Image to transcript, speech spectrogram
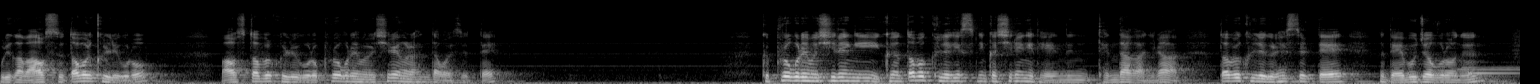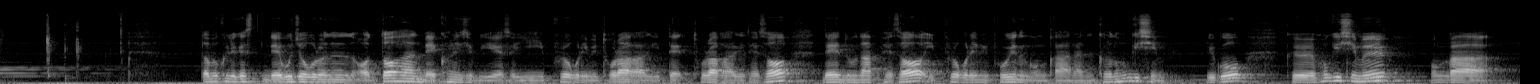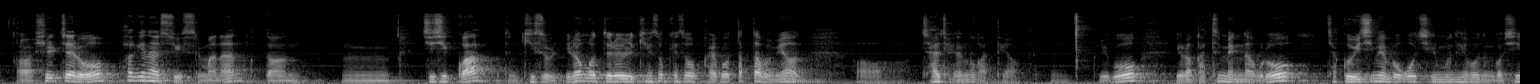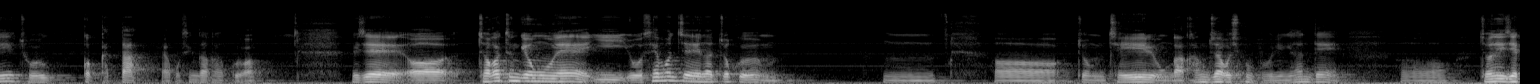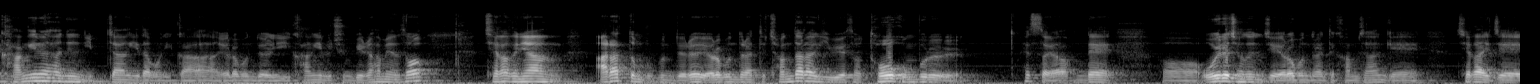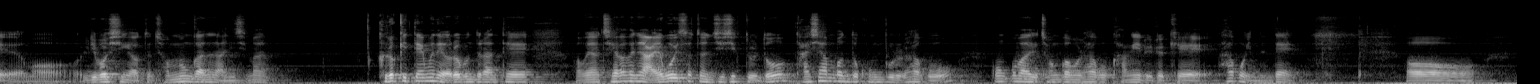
우리가 마우스 더블 클릭으로 마우스 더블 클릭으로 프로그램을 실행을 한다고 했을 때 그 프로그램의 실행이 그냥 더블 클릭했으니까 실행이 되는, 된다가 아니라 더블 클릭을 했을 때 그 내부적으로는 더블 클릭했을 때 내부적으로는 어떠한 메커니즘에 의해서 이 프로그램이 돌아가기 때, 돌아가게 돼서 내 눈앞에서 이 프로그램이 보이는 건가 라는 그런 호기심 그리고 그 호기심을 뭔가 어, 실제로 확인할 수 있을 만한 어떤 음, 지식과 어떤 기술 이런 것들을 계속 계속 갈고 닦다 보면 어, 잘 되는 것 같아요. 음, 그리고 이런 같은 맥락으로 자꾸 의심해보고 질문해보는 것이 좋을 것 같다라고 생각하고요. 이제 어, 저 같은 경우에 이 요 세 번째가 조금 음, 어, 좀 제일 뭔가 강조하고 싶은 부분이긴 한데 어, 저는 이제 강의를 하는 입장이다 보니까 여러분들 이 강의를 준비를 하면서 제가 그냥 알았던 부분들을 여러분들한테 전달하기 위해서 더 공부를 했어요. 근데 어, 오히려 저는 이제 여러분들한테 감사한 게 제가 이제 뭐 리버싱의 어떤 전문가는 아니지만 그렇기 때문에 여러분들한테 어, 그냥 제가 그냥 알고 있었던 지식들도 다시 한 번 더 공부를 하고 꼼꼼하게 점검을 하고 강의를 이렇게 하고 있는데 어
